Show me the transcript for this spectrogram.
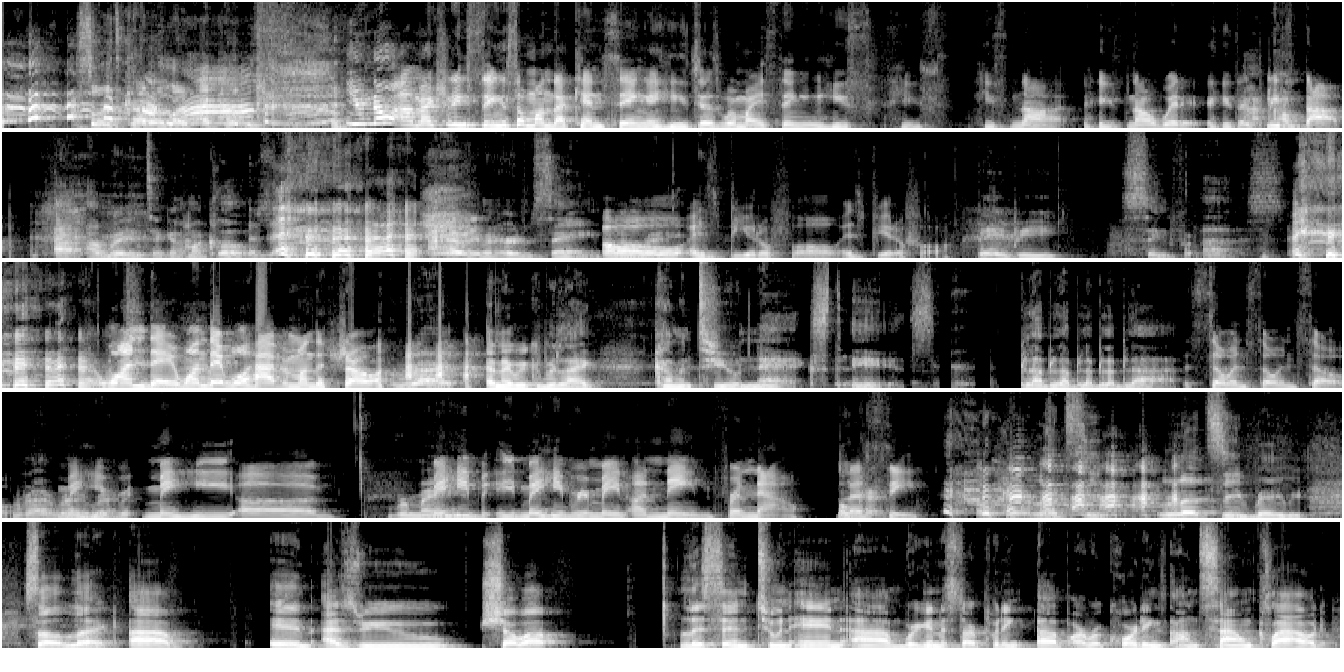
So it's kind of like I kind of. you know, I'm actually seeing someone that can sing, and he's just with my singing. He's he's he's not he's not with it. He's like, please I'm, stop. I, am ready to take off my clothes. I haven't even heard him sing. Oh, it's beautiful. It's beautiful. Baby, sing for us. one day, one now. day we'll have him on the show. right. And then we could be like, coming to you next is blah, blah, blah, blah, blah. So and so and so. Right, May right, he right. re- may he um Remain. may he be, may he remain unnamed for now. Let's see. okay, let's see. Let's see, baby. So look, uh, and as you show up, listen, tune in. Um, we're gonna start putting up our recordings on SoundCloud.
